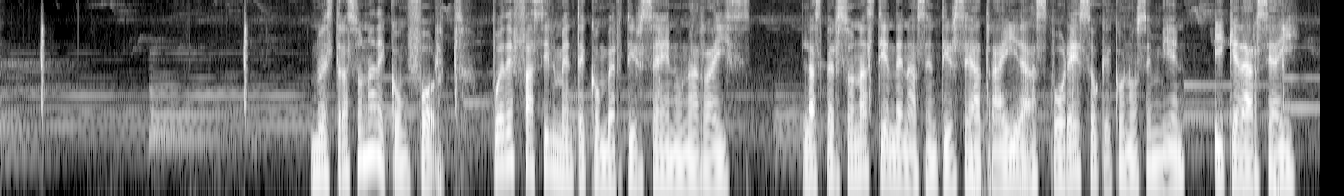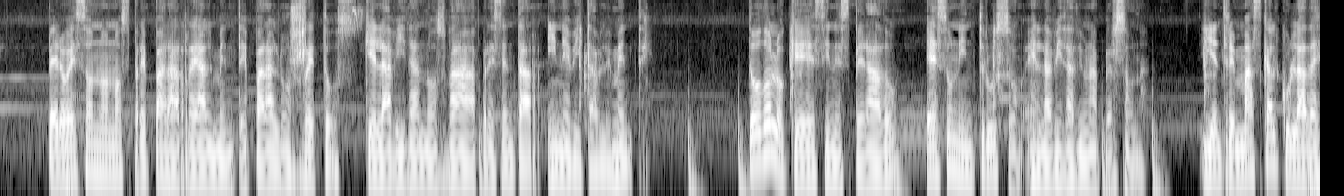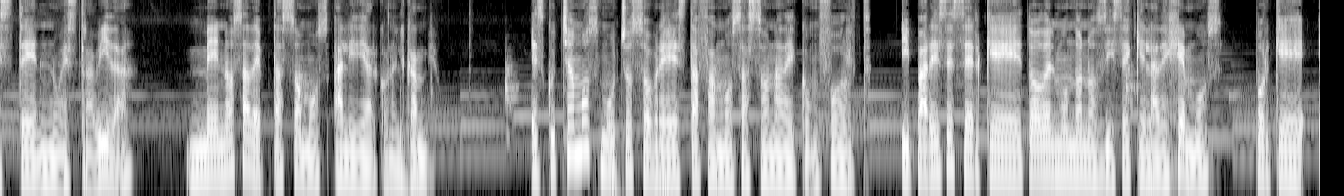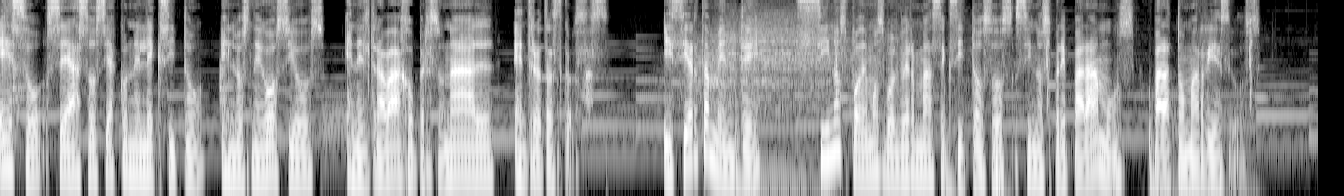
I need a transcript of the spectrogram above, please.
Nuestra zona de confort puede fácilmente convertirse en una raíz. Las personas tienden a sentirse atraídas por eso que conocen bien y quedarse ahí. Pero eso no nos prepara realmente para los retos que la vida nos va a presentar inevitablemente. Todo lo que es inesperado es un intruso en la vida de una persona. Y entre más calculada esté nuestra vida, menos adeptas somos a lidiar con el cambio. Escuchamos mucho sobre esta famosa zona de confort y parece ser que todo el mundo nos dice que la dejemos porque eso se asocia con el éxito en los negocios, en el trabajo personal, entre otras cosas. Y ciertamente, sí nos podemos volver más exitosos si nos preparamos para tomar riesgos.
